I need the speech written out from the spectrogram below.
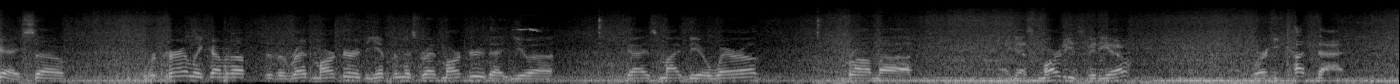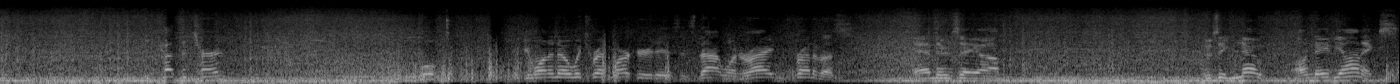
Okay, so we're currently coming up to the red marker, the infamous red marker that you uh, guys might be aware of from, uh, I guess, Marty's video, where he cut that. He cut the turn. Well, if you want to know which red marker it is, it's that one right in front of us. And there's a um, there's a note on Navionics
